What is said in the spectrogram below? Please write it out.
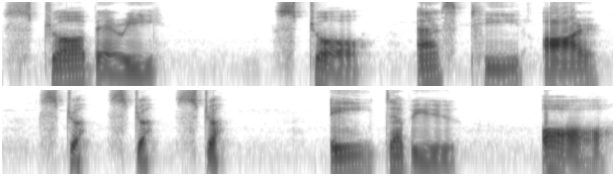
Strawberry. Straw. S t r. Straw straw straw a W aw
